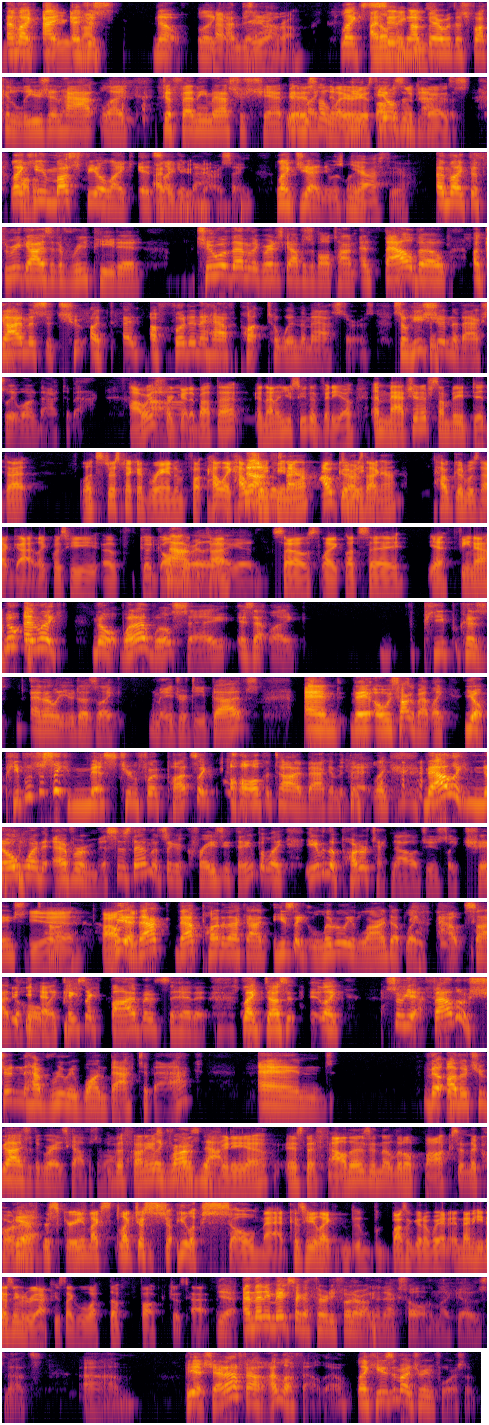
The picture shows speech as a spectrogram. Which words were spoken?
Matt, And like I, I just no. Like Matt, I'm just where you on. Rahm? like I don't sitting think up he's- there with his fucking Legion hat, like defending Masters champion. It is like, no, hilarious, he feels embarrassed. Like All the- he must feel like it's I like think he- yeah. embarrassing. Like genuinely. He has to. And like the three guys that have repeated, two of them are the greatest golfers of all time. And Faldo, a guy missed a two a, a, a foot and a half putt to win the Masters. So he shouldn't have actually won back to back. I always forget Um, about that. And then you see the video. Imagine if somebody did that. Let's just pick a random fuck. How like how No. good was that? Finau? How good Sorry, was that? Finau? How good was that guy? Like, was he a good golfer Not at really the time? that good. So it's like, let's say, yeah, Fina. No, and like no, what I will say is that like people because NLU does like major deep dives. And they always talk about like, yo, people just like miss two foot putts like all the time back in the day. Like now, like no one ever misses them. It's like a crazy thing. But like even the putter technology is like changed. yeah, yeah, that that putt of that guy, he's like literally lined up like outside the hole. Yeah. Like takes like five minutes to hit it. Like doesn't like so yeah, Faldo shouldn't have really won back to back. And the other two guys are the greatest golfers of all the time. funniest like part Ron's of the not. video is that Faldo's in the little box in the corner Yeah. of the screen, like like just so, he looks so mad because he like wasn't gonna win, and then he doesn't even react. He's like, "What the fuck just happened?" Yeah, and then he makes like a 30 footer on the next hole and like goes nuts. Um but yeah, shout out Faldo. I love Faldo. Like he's in my dream foursome.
